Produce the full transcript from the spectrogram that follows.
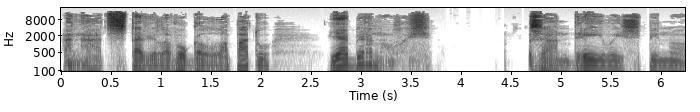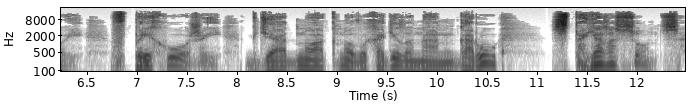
Она отставила в угол лопату и обернулась. За Андреевой спиной, в прихожей, где одно окно выходило на ангару, стояло солнце.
